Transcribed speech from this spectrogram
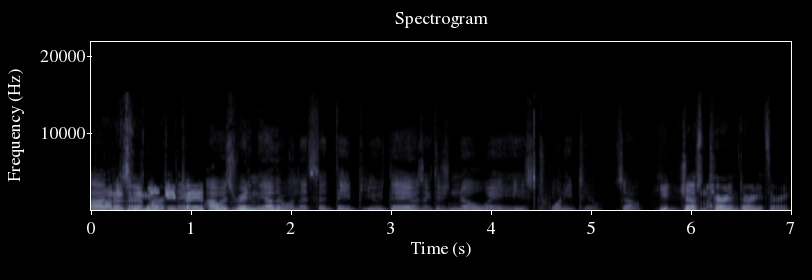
Uh, on his MLB birthday. page. I was reading the other one that said debut day. I was like, there's no way he's 22. So He just turned 33.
